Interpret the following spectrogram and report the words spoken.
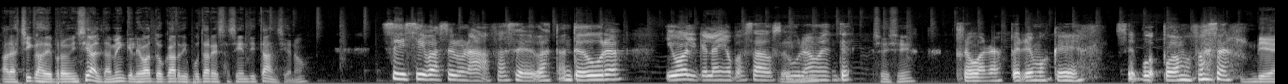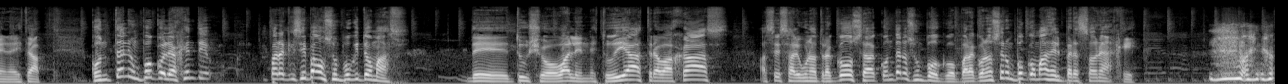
a las chicas de provincial también que les va a tocar disputar esa siguiente instancia, ¿no? Sí, sí, va a ser una fase bastante dura, igual que el año pasado seguramente. Sí, sí. Pero bueno, esperemos que se podamos pasar. Bien, ahí está. Contale un poco a la gente, para que sepamos un poquito más de tuyo, Valen. ¿Estudiás, trabajás, haces alguna otra cosa? Contanos un poco, para conocer un poco más del personaje. Bueno,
